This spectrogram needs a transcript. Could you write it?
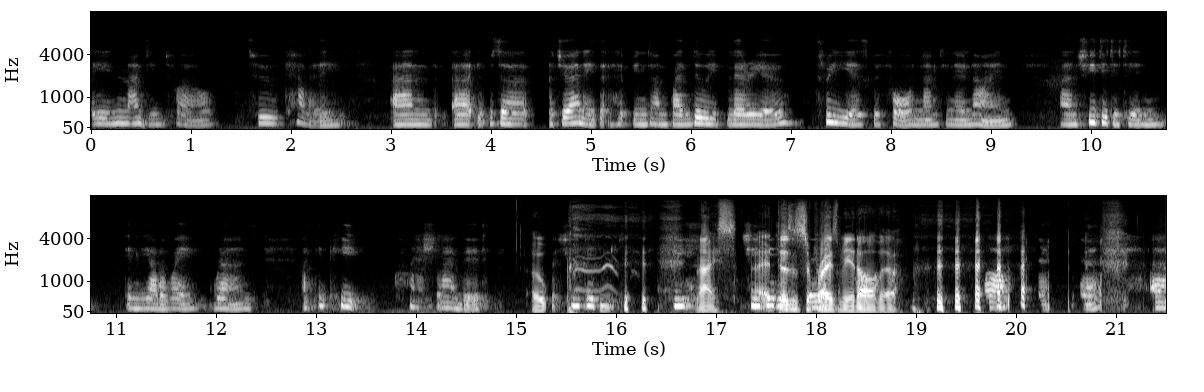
in 1912 to Calais. And uh, it was a, a journey that had been done by Louis Blériot, three years before, 1909, and she did it in in the other way round. I think he crash landed. Oh, but she didn't. She, nice. She uh, it doesn't surprise me at all, though. oh, yeah. uh,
